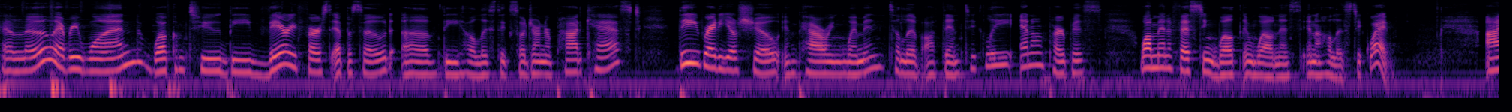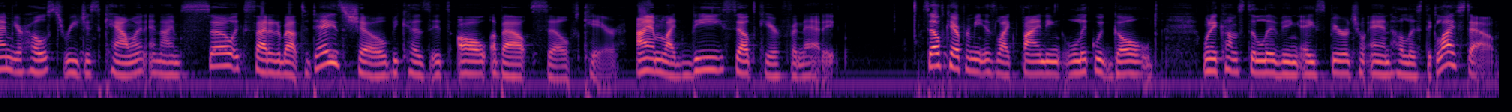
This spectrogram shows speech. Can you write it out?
Hello, everyone. Welcome to the very first episode of the Holistic Sojourner podcast, the radio show empowering women to live authentically and on purpose while manifesting wealth and wellness in a holistic way. I'm your host, Regis Cowan, and I'm so excited about today's show because it's all about self care. I am like the self care fanatic. Self care for me is like finding liquid gold when it comes to living a spiritual and holistic lifestyle.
